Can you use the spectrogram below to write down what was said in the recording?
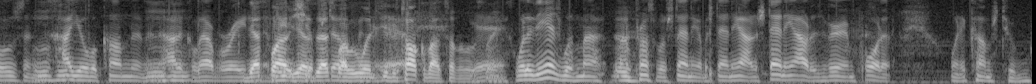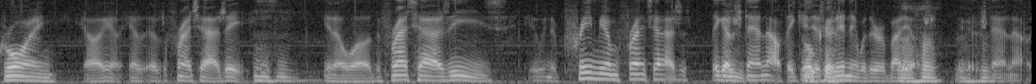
and how you overcome them and how to collaborate. Mm-hmm. That's why, yeah, that's why we and- wanted you to talk about some of those Yeah. things. Well, it ends with my, my principle of standing up and standing out. And standing out is very important when it comes to growing uh, as a franchisee. Mm-hmm. You know, uh, the franchisees, in the premium franchises, they got to stand out. They can't just Mm. Okay. blend in with everybody Uh-huh, else. They got to stand out.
